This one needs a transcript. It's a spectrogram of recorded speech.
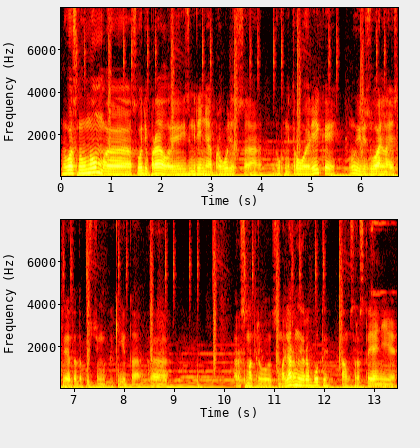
Ну, в основном э, в своде правил измерения проводятся двухметровой рейкой. Ну и визуально, если это, допустим, какие-то э, рассматриваются малярные работы, там с расстояния,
